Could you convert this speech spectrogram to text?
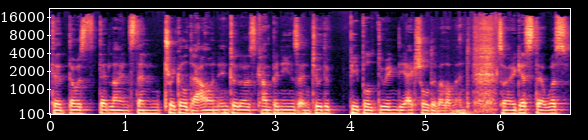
that those deadlines then trickle down into those companies and to the people doing the actual development. So I guess there was,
